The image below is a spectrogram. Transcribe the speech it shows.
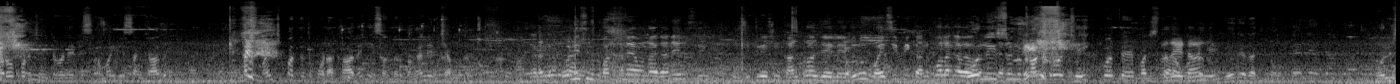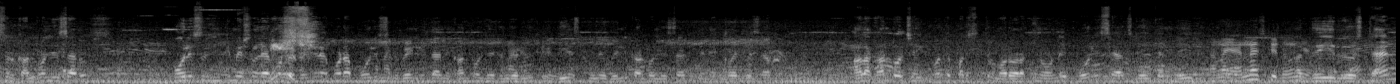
ఆరోపణ చేయడం అనేది సమంజసం కాదు. అది మంచి పద్ధతి కూడా కాదని ఈ సందర్భంగా నేను చెప్పదలుచుకున్నాను. పోలీసులు పక్కనే ఉన్నా కానీ సిచ్యువేషన్ కంట్రోల్ చేయలేదు. వైసీపీకి అనుకూలంగా పోలీసులు కంట్రోల్ చేయకపోతే పరిస్థితి. వేరే రకంగా ఉంటుంది పోలీసులు కంట్రోల్ చేశారు. పోలీసులు ఇంటిమేషన్ లేకుండా వెళ్ళినా కూడా పోలీసులు వెళ్ళి దాన్ని కంట్రోల్ చేయడం జరిగింది. డిఎస్పీని వెళ్ళి కంట్రోల్ చేశారు. నేను ఎంక్వైరీ చేశాను. అలా కంట్రోల్ చేయకపోతే పరిస్థితులు మరో రకంగా ఉన్నాయి. Police has taken their stand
